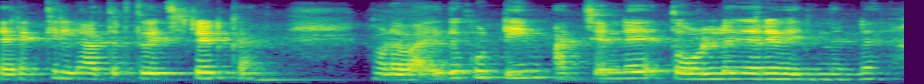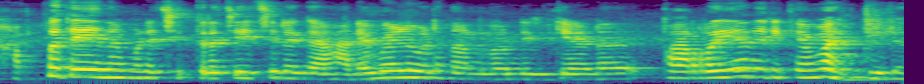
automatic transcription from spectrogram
തിരക്കില്ലാത്തടത്ത് വെച്ചിട്ട് എടുക്കാൻ നമ്മുടെ വൈദ്യുക്കുട്ടിയും അച്ഛന്റെ തോളിൽ കയറി വരുന്നുണ്ട്. അപ്പോൾ ദേ നമ്മുടെ ചിത്ര ചേച്ചിയുടെ ഗാനമേള ഇവിടെ നടന്നുകൊണ്ടിരിക്കുകയാണ്. പറയാതിരിക്കാൻ പറ്റില്ല.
